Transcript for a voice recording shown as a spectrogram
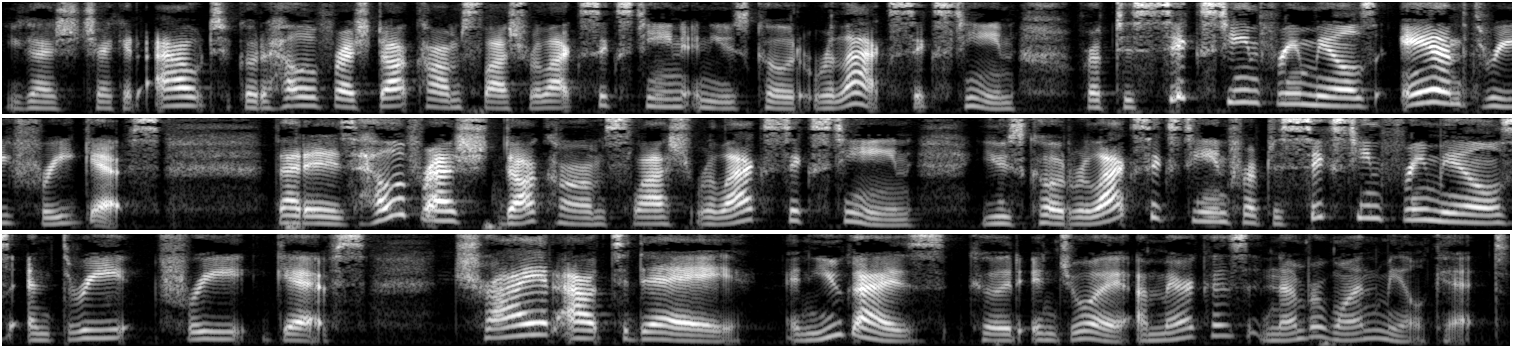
You guys should check it out. Go to HelloFresh.com slash relax16 and use code RELAX16 for up to 16 free meals and three free gifts. That is HelloFresh.com slash relax16. Use code relax16 for up to 16 free meals and three free gifts. Try it out today, and you guys could enjoy America's number one meal kit.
